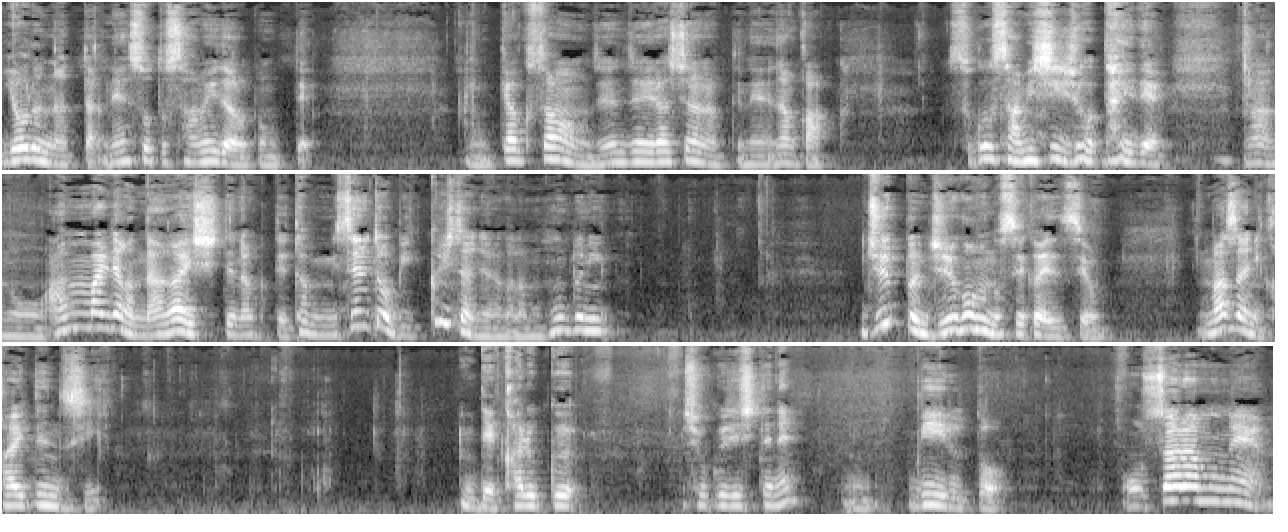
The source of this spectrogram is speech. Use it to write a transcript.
夜になったらね外寒いだろうと思ってお客様も全然いらっしゃらなくてねなんかすごい寂しい状態で あのあんまりだから長いしてなくて多分店の人もびっくりしたんじゃないかな。もう本当に10分15分の世界ですよ。まさに回転寿司。で軽く食事してね、うんビールとお皿もね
